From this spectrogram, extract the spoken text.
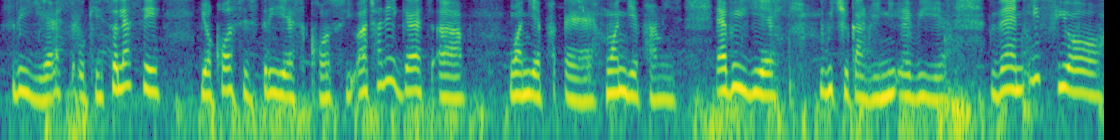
three years okay? So let's say your course is three years course you actually get uh one year uh, one year permit every year which you can renew every year. Then if you're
